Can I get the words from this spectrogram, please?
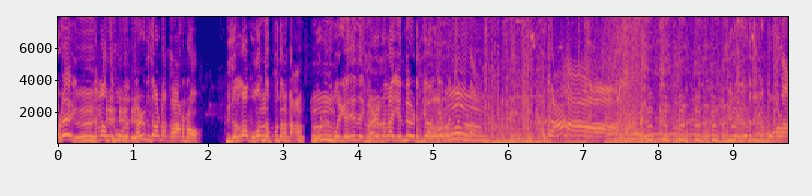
அடே எல்லாத்துக்கும் உங்க கழுகு தாண்டா காரணம். இதெல்லாம் ஓன் தப்பு தான்டா ஒழுங்கு மரியாதை இந்த கழுகெல்லாம் எங்க எடுத்தியோ அங்கே வச்சுக்கடா! இதை எடுத்துக்கிட்டு போகடா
